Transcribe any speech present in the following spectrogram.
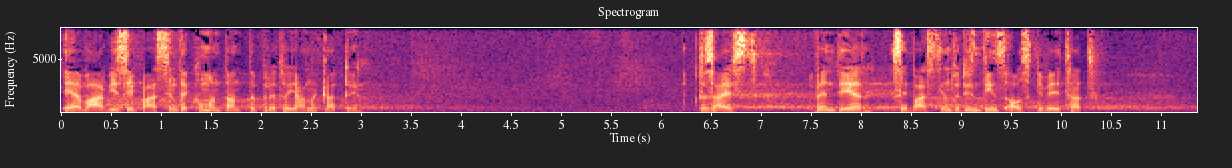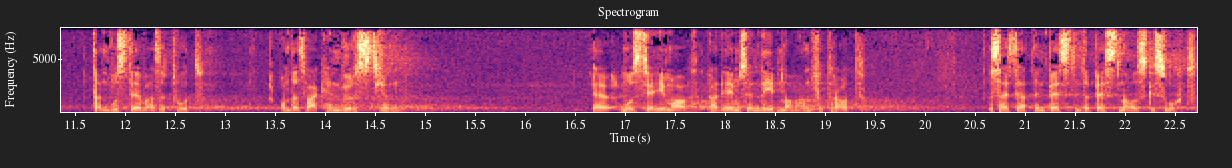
Er war wie Sebastian der Kommandant der Prätorianergarde. Das heißt, wenn der Sebastian für diesen Dienst ausgewählt hat, dann wusste er, was er tut. Und das war kein Würstchen. Er musste ja ihm auch, hat ja ihm sein Leben auch anvertraut. Das heißt, er hat den Besten der Besten ausgesucht.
